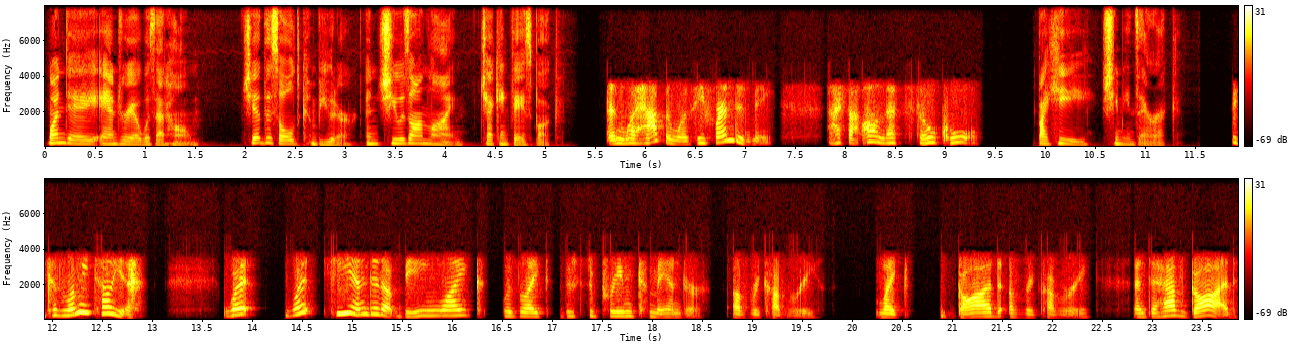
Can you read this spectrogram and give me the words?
One day, Andrea was at home. She had this old computer and she was online checking Facebook. And what happened was he friended me. And I thought, oh, that's so cool. By he, she means Eric. Because let me tell you, what what he ended up being like was like the supreme commander of recovery, like God of recovery. And to have God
